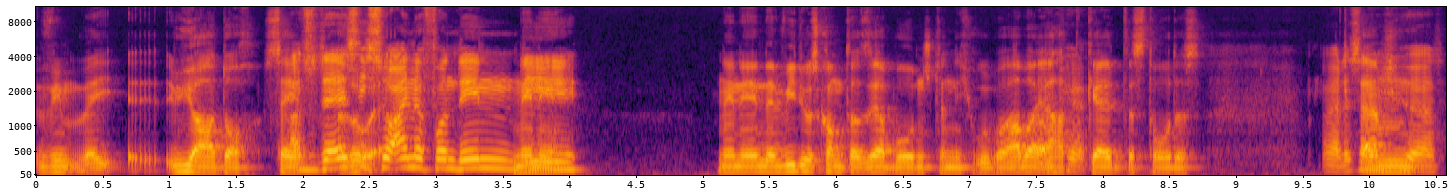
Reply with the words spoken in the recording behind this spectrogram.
Wie, ja, doch. Safe. Also der ist also, nicht so einer von denen, nee, die. Nee. nee, nee, in den Videos kommt er sehr bodenständig rüber, aber okay. er hat Geld des Todes. Ja, das habe ähm, ich gehört.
